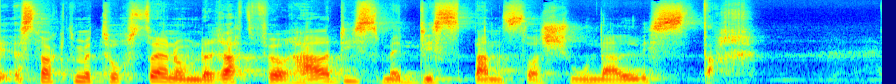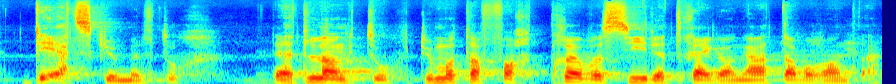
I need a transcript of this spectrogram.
jeg snakket med Torstein om det rett før her, de som er dispensasjonalister. Det er et skummelt ord. Det er et langt ord. Du må ta fart. Prøv å si det tre ganger etter hverandre.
